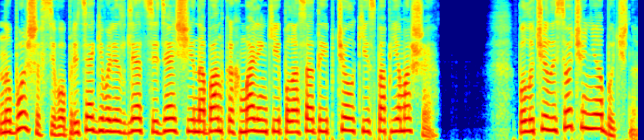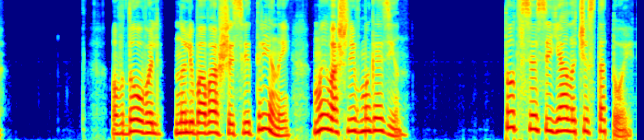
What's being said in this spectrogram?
Но больше всего притягивали взгляд сидящие на банках маленькие полосатые пчелки из папье-маше. Получилось очень необычно. Вдоволь, налюбовавшись витриной, мы вошли в магазин. Тут все сияло чистотой.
